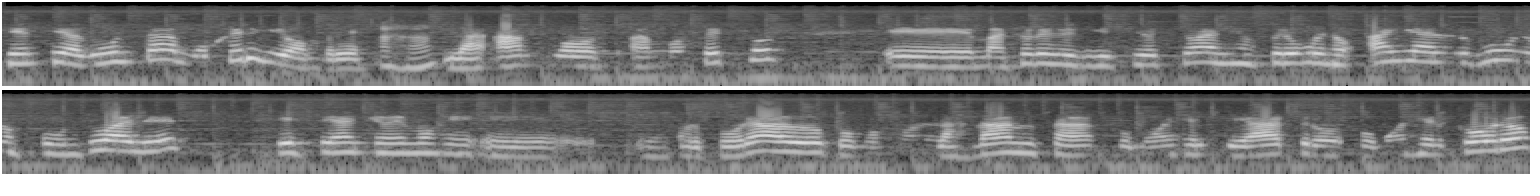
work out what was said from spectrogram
gente adulta, mujeres y hombres, la, ambos, ambos sexos, eh, mayores de 18 años, pero bueno, hay algunos puntuales que este año hemos eh, incorporado, como son las danzas, como es el teatro, como es el coro,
